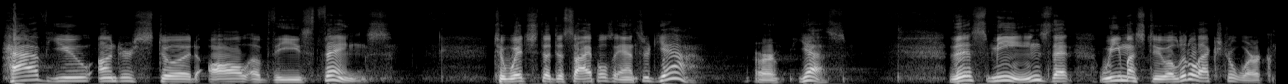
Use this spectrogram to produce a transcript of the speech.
Have you understood all of these things? To which the disciples answered, Yeah, or yes. This means that we must do a little extra work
